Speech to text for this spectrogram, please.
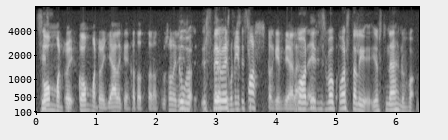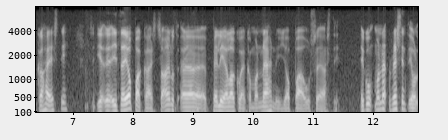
siis Commodore, Commodore jälkeen katsottuna, kun se oli Kun niin, mä- se, sitten se, mä- niin, niin siis- paskakin vielä. Mä oon, että ei- niin, siis postali just nähnyt va- kahdesti. Ja, jopa kahdesti. Se on ainut öö, pelielokuva, jonka mä oon nähnyt jopa useasti. Ei kun mä oon nä- Resident Evil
